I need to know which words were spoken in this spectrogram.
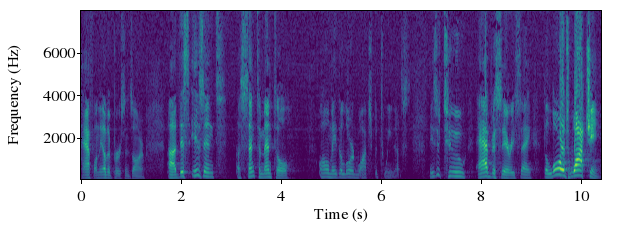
half on the other person's arm. Uh, this isn't a sentimental, oh, may the Lord watch between us. These are two adversaries saying, the Lord's watching.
